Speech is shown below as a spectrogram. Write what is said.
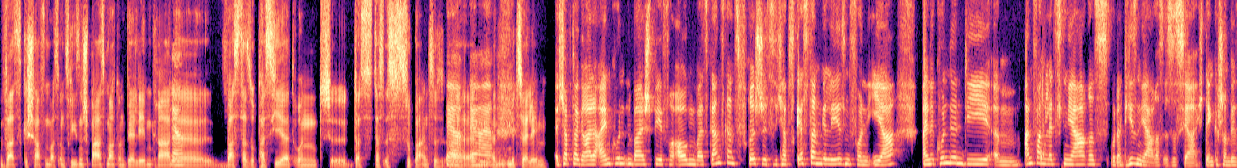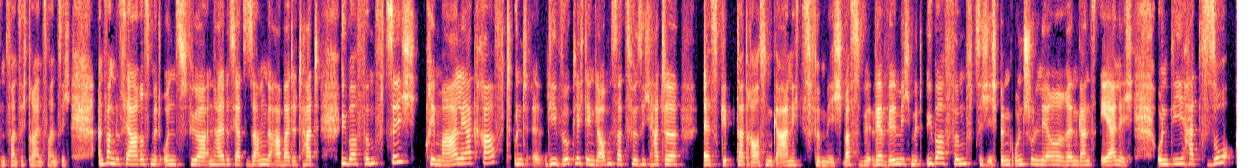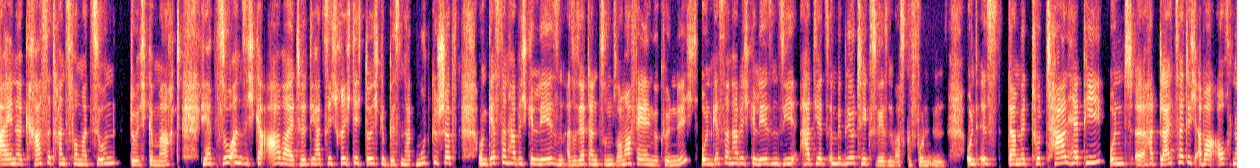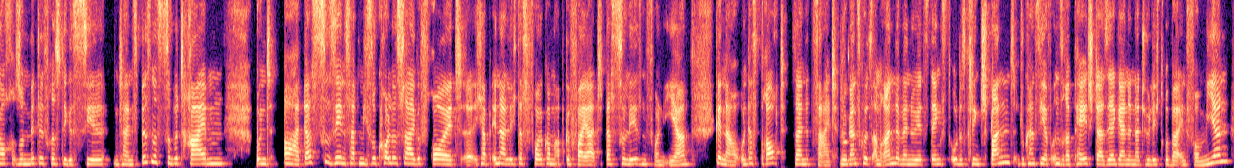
was geschaffen, was uns riesen Spaß macht und wir erleben gerade, ja. was da so passiert und äh, das, das ist super anzu ja, äh, ja. Ähm, mitzuerleben. Ich habe da gerade ein Kundenbeispiel vor Augen, weil es ganz, ganz frisch ist. Ich habe es gestern gelesen von ihr. Eine Kundin, die ähm, Anfang letzten Jahres oder diesen Jahres ist es ja, ich denke schon, wir sind 2023, Anfang des Jahres mit uns für ein halbes Jahr zusammengearbeitet hat, über 50 Primarlehrkraft und äh, die wirklich den Glaubenssatz für sich hatte, es gibt da draußen gar nichts für mich. Was, wer will mich mit über 50? Ich bin Grundschullehrerin, ganz ehrlich. Und die hat so eine krasse Transformation durchgemacht. Die hat so an sich gearbeitet, die hat sich richtig durchgebissen, hat Mut geschöpft. Und gestern habe ich gelesen, also sie hat dann zum Sommerferien gekündigt. Und gestern habe ich gelesen, sie hat jetzt im Bibliothekswesen was gefunden und ist damit total happy und äh, hat gleichzeitig aber auch noch so ein mittelfristiges Ziel, ein kleines Business zu betreiben. Und oh, das zu sehen, es hat mich so kolossal gefreut. Äh, ich habe innerlich das vollkommen abgefeiert, das zu lesen von ihr. Genau. Und das braucht seine Zeit. Nur ganz kurz am Rand Rande, wenn du jetzt denkst, oh, das klingt spannend, du kannst dich auf unserer Page da sehr gerne natürlich drüber informieren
